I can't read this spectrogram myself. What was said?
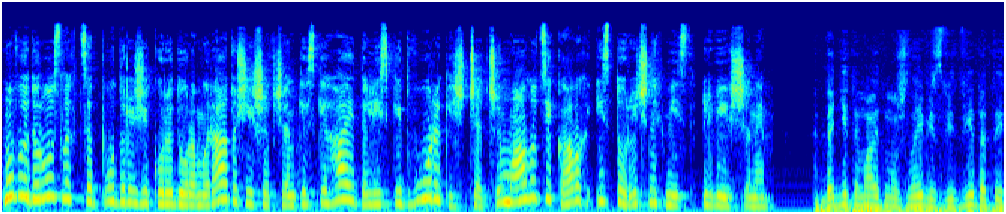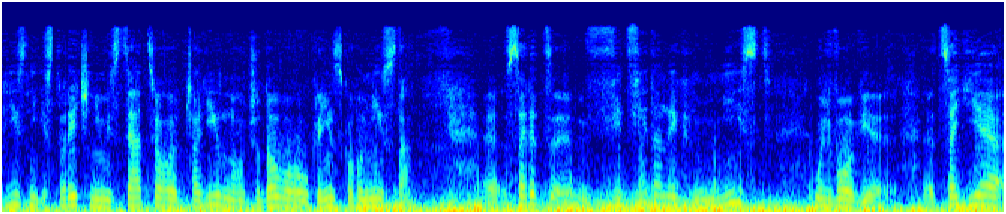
Мовою дорослих це подорожі коридорами ратуші, Шевченківський гай, Італійський дворик і ще чимало цікавих історичних місць Львівщини. де діти мають можливість відвідати різні історичні місця цього чарівного, чудового українського міста. Е, Серед е, відвіданих місць у Львові це є е,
